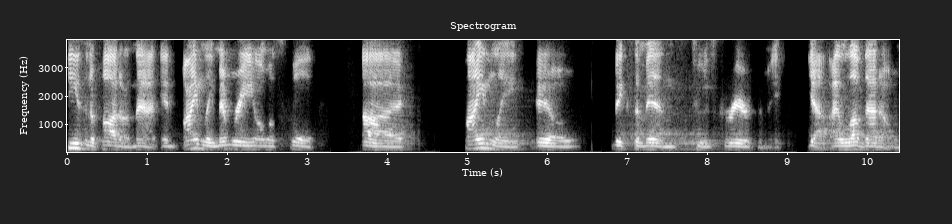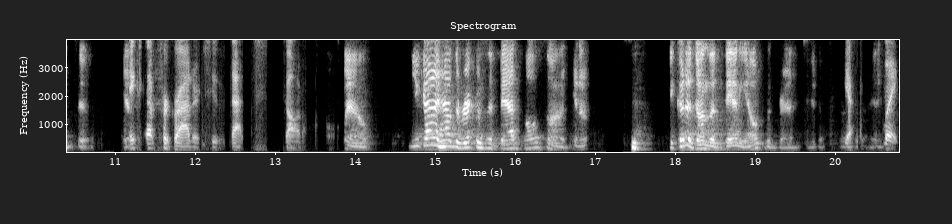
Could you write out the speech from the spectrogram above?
he's in a pot on that. And finally, Memory Almost Full, uh, finally, you know, makes amends to his career for me. Yeah, I love that album too. Yeah. Except for Gratitude. That's god awful. Well, you got to have the requisite bad pulse on, you know. you could have done the Danny Elfman Gratitude. Yeah, like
